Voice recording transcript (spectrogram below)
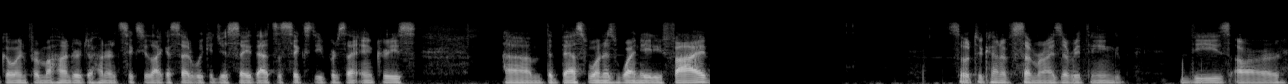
going from 100 to 160, like I said, we could just say that's a 60% increase. Um, the best one is 185. So to kind of summarize everything, these are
